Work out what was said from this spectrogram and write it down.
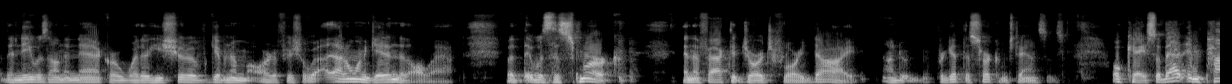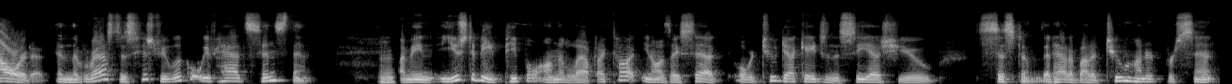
the knee was on the neck or whether he should have given him artificial. I don't want to get into all that, but it was the smirk and the fact that George Floyd died under forget the circumstances. Okay, so that empowered it, and the rest is history. Look what we've had since then. Mm-hmm. I mean, it used to be people on the left. I taught, you know, as I said, over two decades in the CSU system that had about a 200%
